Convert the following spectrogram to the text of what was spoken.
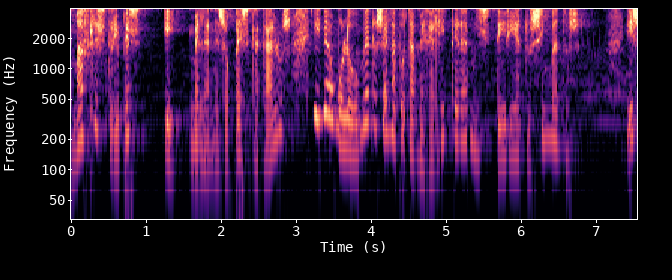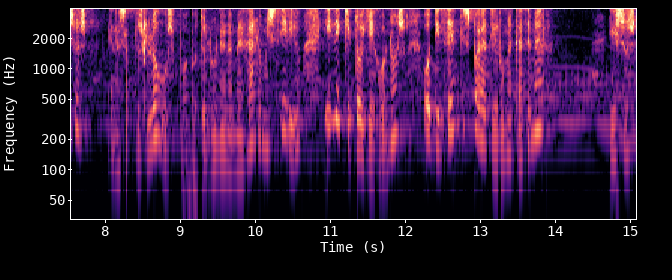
Μαύρες τρύπες ή μελανεσοπές κατάλλους είναι ομολογουμένως ένα από τα μεγαλύτερα μυστήρια του σύμπαντος. Ίσως ένας από τους λόγους που αποτελούν ένα μεγάλο μυστήριο είναι και το γεγονός ότι δεν τις παρατηρούμε κάθε μέρα. Ίσως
